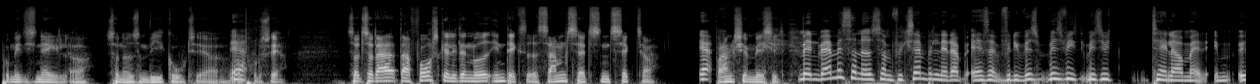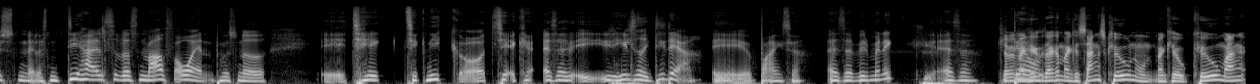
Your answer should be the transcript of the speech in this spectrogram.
på medicinal og sådan noget, som vi er gode til at, ja. at producere. Så, så der, der er forskel i den måde, indekset er sammensat sådan sektor ja. Branchemæssigt. Men hvad med sådan noget som for eksempel netop, altså, fordi hvis, hvis, vi, hvis vi taler om, at øhm, Østen, eller sådan, de har altid været sådan meget foran på sådan noget øh, tek, teknik og tech, altså i, i det hele taget i de der øh, brancher. Altså vil man ikke, altså... Ja, man, kan, der kan, man kan sagtens købe nogle, man kan jo købe mange,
